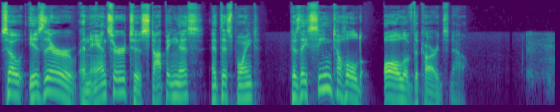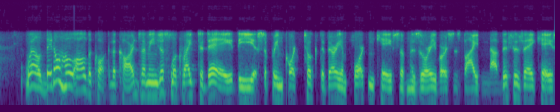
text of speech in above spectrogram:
So, is there an answer to stopping this at this point? Because they seem to hold all of the cards now. Well, they don't hold all the, the cards. I mean, just look right today. The Supreme Court took the very important case of Missouri versus Biden. Now, this is a case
